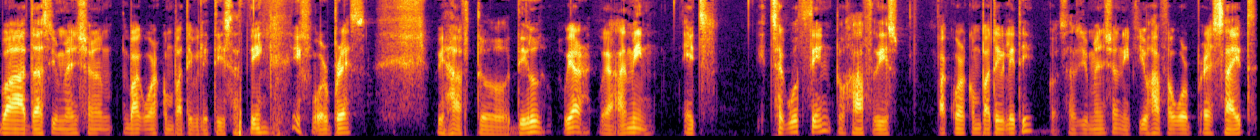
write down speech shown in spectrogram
But as you mentioned, backward compatibility is a thing in WordPress. We have to deal. We are. We are I mean, it's it's a good thing to have this backward compatibility because, as you mentioned, if you have a WordPress site,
